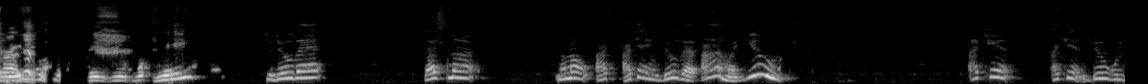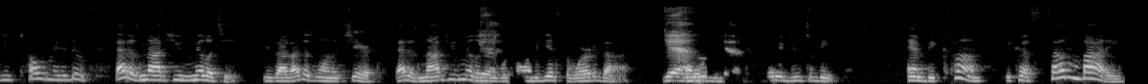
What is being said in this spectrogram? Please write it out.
Right. You- you- me to do that? That's not, no, no, I, I can't do that. I'm a youth. I can't, I can't do what you told me to do. That is not humility, you guys. I just want to share. That is not humility. Yeah. We're going against the word of God. Yeah. He created you to be and become because somebody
